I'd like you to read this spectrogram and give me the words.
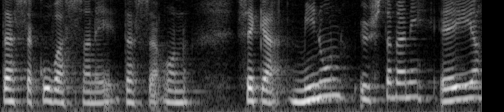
tässä kuvassani tässä on sekä minun ystäväni Eija,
